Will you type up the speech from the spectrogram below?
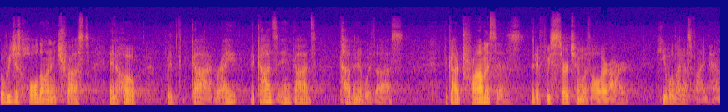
but we just hold on and trust and hope with God, right? That God's in God's covenant with us. That God promises that if we search him with all our heart, he will let us find him.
